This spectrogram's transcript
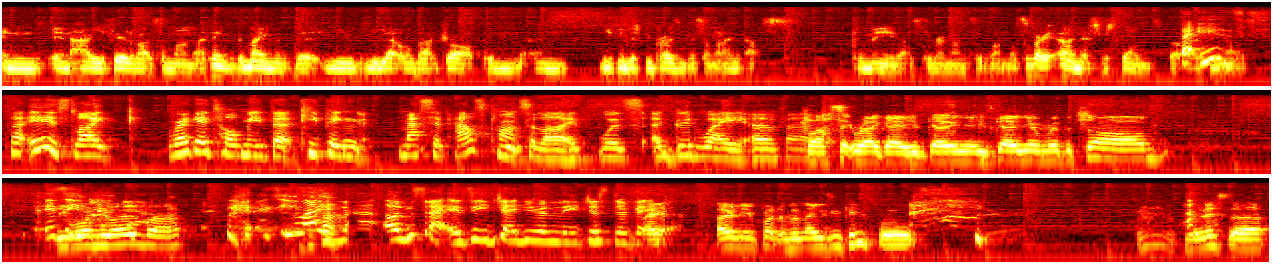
in in how you feel about someone. I think the moment that you you let all that drop and and you can just be present with someone. I think that's for me that's the romantic one. That's a very earnest response, but That is, that is like Regé told me that keeping massive houseplants alive was a good way of. Uh, classic Regé. He's going he's going in with the charm. Is He he, won like you that? over. Is he like that on set? Is he genuinely just a bit? I- only in front of amazing people. Melissa,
